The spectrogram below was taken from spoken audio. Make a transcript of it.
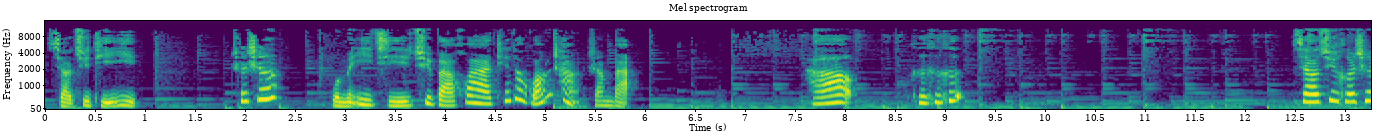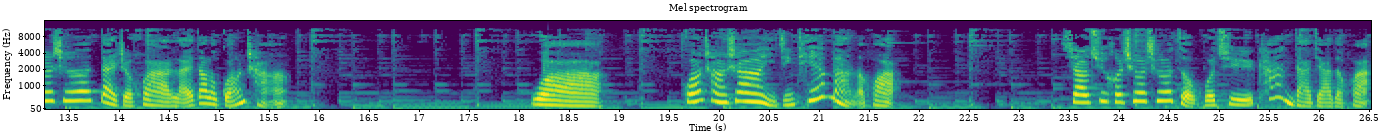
小趣提议：“车车，我们一起去把画贴到广场上吧。”好，呵呵呵。小趣和车车带着画来到了广场。哇，广场上已经贴满了画。小趣和车车走过去看大家的画。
